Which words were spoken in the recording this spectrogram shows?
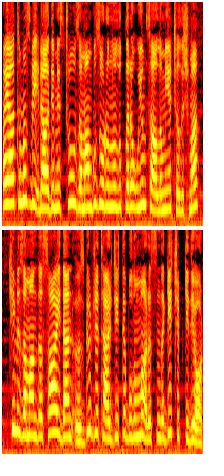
Hayatımız ve irademiz çoğu zaman bu zorunluluklara uyum sağlamaya çalışma, kimi zaman da sahiden özgürce tercihte bulunma arasında geçip gidiyor.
